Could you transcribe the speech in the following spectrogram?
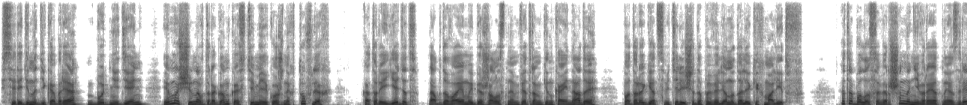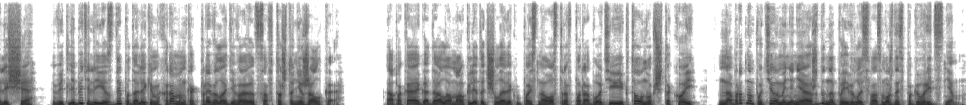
Середина декабря, будний день, и мужчина в дорогом костюме и кожаных туфлях, который едет, обдуваемый безжалостным ветром Гинкайнады, по дороге от святилища до павильона далеких молитв. Это было совершенно невероятное зрелище, ведь любители езды по далеким храмам, как правило, одеваются в то, что не жалко. А пока я гадала, мог ли этот человек попасть на остров по работе и кто он вообще такой, на обратном пути у меня неожиданно появилась возможность поговорить с ним.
